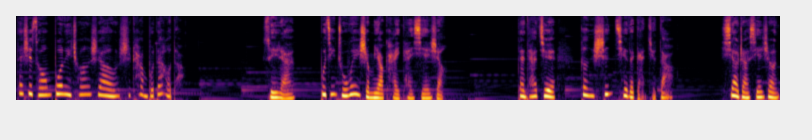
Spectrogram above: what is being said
但是从玻璃窗上是看不到的。虽然不清楚为什么要看一看先生，但他却更深切的感觉到，校长先生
